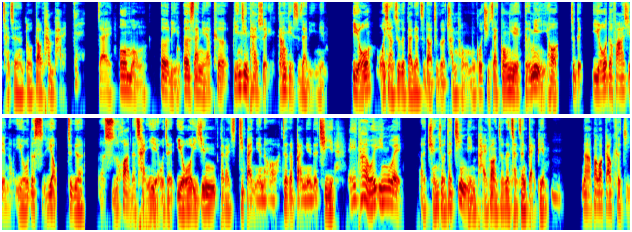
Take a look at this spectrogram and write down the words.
产生很多高碳排。对，在欧盟二零二三年要课边境碳税，钢铁是在里面。油，我想这个大家知道，这个传统，我们过去在工业革命以后，这个油的发现，油的使用，这个呃石化的产业，或者油已经大概几百年了哈，这个百年的企业，哎，它也会因为。呃，全球在近零排放这个产生改变，嗯，那包括高科技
